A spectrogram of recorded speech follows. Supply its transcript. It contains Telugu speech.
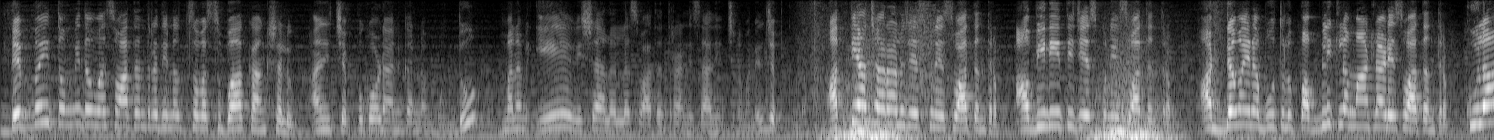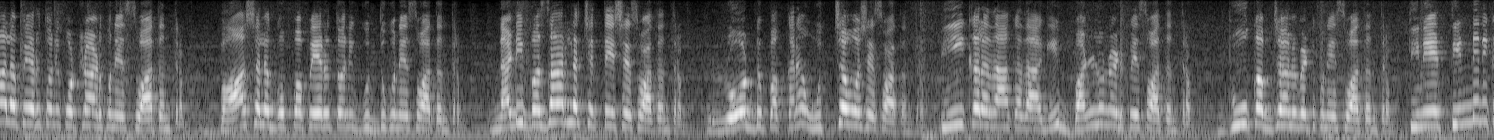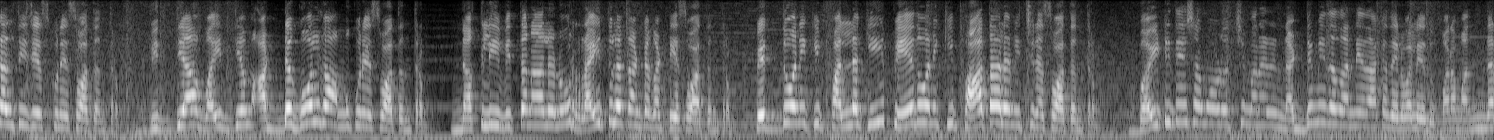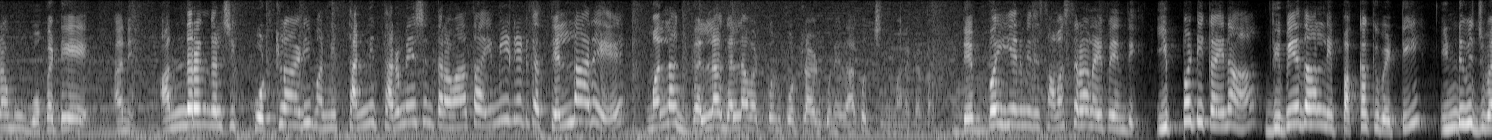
డెబ్బై తొమ్మిదవ స్వాతంత్ర దినోత్సవ శుభాకాంక్షలు అని చెప్పుకోవడానికన్నా ముందు మనం ఏ విషయాలలో స్వాతంత్రాన్ని సాధించడం అనేది చెప్పుకుందాం. అత్యాచారాలు చేసుకునే స్వాతంత్రం అవినీతి చేసుకునే స్వాతంత్రం అడ్డమైన బూతులు పబ్లిక్లో మాట్లాడే స్వాతంత్రం కులాల పేరుతోని కొట్లాడుకునే స్వాతంత్రం భాషల గొప్ప పేరుతోని గుద్దుకునే స్వాతంత్రం. నడి బజార్ల చెత్తేసే స్వాతంత్రం. రోడ్డు పక్కన ఉచ్చవోసే స్వాతంత్రం. పీకల దాకా దాగి బండ్లు నడిపే స్వాతంత్రం. భూ కబ్జాలు పెట్టుకునే స్వాతంత్రం. తినే తిండిని కల్తీ చేసుకునే స్వాతంత్రం. విద్య వైద్యం అడ్డగోలుగా అమ్ముకునే స్వాతంత్రం. నకిలీ విత్తనాలను రైతుల కంటగట్టే స్వాతంత్రం. పెద్దోనికి పల్లకి పేదోనికి పాతాలనిచ్చిన స్వాతంత్రం. బయటి దేశమోడు వచ్చి మనని నడ్డి మీద దాకా తెలియలేదు మనం అందరము ఒకటే అని. అందరం కలిసి కొట్లాడి వాన్ని తన్ని తరిమేసిన తర్వాత ఇమీడియట్గా తెల్లారే మళ్ళా గల్లా గల్లా పట్టుకొని కొట్లాడుకునేదాకా వచ్చింది మన కథ. డెబ్బై ఎనిమిది సంవత్సరాలు అయిపోయింది ఇప్పటికైనా విభేదాల్ని పక్కకు పెట్టి ఇండివిజువల్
